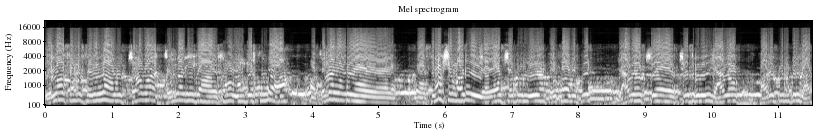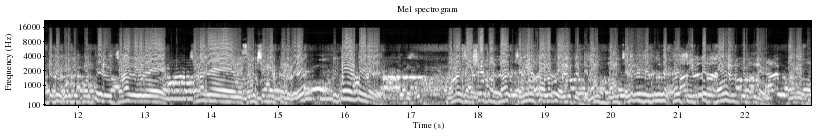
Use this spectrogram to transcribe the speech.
ಎಲ್ಲಾ ಸಮಸ್ಯೆಗಳನ್ನ ಅವರು ಚೆನ್ನಾಗಿ ಚೆನ್ನಾಗಿ ಈಗ ಸುಮಾರು ಒಂದು ವರ್ಷದಿಂದ ಚೆನ್ನಾಗಿ ಅವರು ಸಮೀಕ್ಷೆ ಮಾಡಿ ಯಾವ ಕ್ಷೇತ್ರದಲ್ಲಿ ಕೆಲಸ ಆಗಬೇಕು ಯಾವ್ಯಾವ ಕ್ಷೇ- ಕ್ಷೇತ್ರದಲ್ಲಿ ಯಾವ್ಯಾವ ಕಾರ್ಯಕ್ರಮಗಳಿಗೆ ಆದ್ಯತೆ ಕೊಡಬೇಕು ಅಂತೇಳಿ ಚೆನ್ನಾಗಿ ಒಳ್ಳೆ, ಚೆನ್ನಾಗಿ ಸಮೀಕ್ಷೆ ಮಾಡ್ಕೊಂಡಿದ್ದಾರೆ. ವಿದ್ಯಾವಂತ ಇದ್ದಾರೆ. ನನ್ನ ಅಶೋಕ್ ಅಂತ ಚನ್ನಗಿರಿ ತಾಲೂಕು ಹಳ್ಳಿಕಟ್ಟೆ ನಮ್ ನಮ್ಮ ಚನ್ನಗಿರಿ ಕ್ಷೇತ್ರದಿಂದ ಕನಿಷ್ಠ ಇಪ್ಪತ್ತು ಸಾವಿರ ಕೊಡ್ತೀವಿ ನಾವು ಕಾಂಗ್ರೆಸ್ಗೆ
